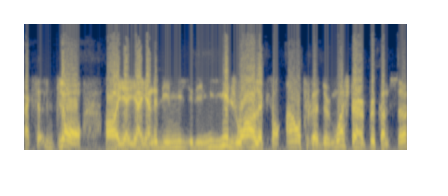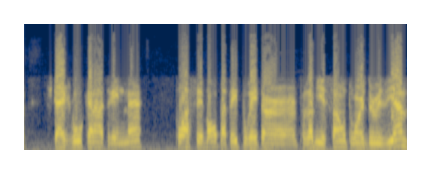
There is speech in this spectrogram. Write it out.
Là, il y, en a des milliers, des milliers de joueurs là, qui sont entre deux. Moi, j'étais un peu comme ça. J'étais arrivé au camp d'entraînement, pas assez bon peut-être pour être un premier centre ou un deuxième.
